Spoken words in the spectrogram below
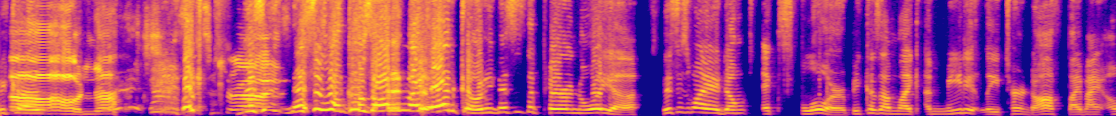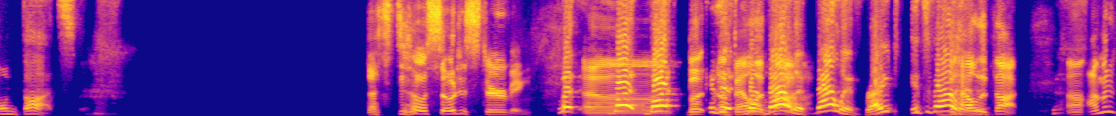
because oh no! like this is, this is what goes on in my head, Cody. This is the paranoia. This is why I don't explore because I'm like immediately turned off by my own thoughts. That's so so disturbing. But but Um, but but is a it valid valid? Valid, right? It's valid. valid thought. Uh, I'm gonna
